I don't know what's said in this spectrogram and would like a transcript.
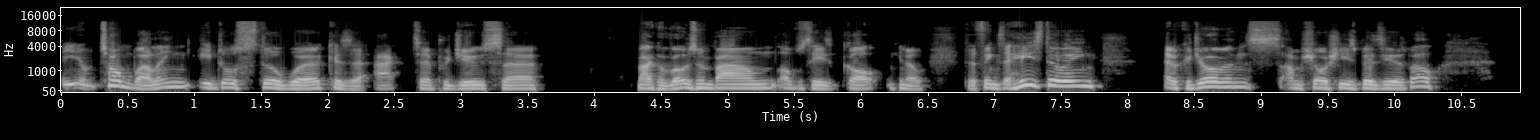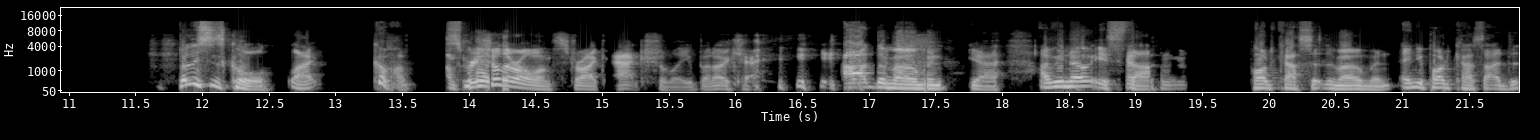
You know, Tom Welling, he does still work as an actor, producer. Michael Rosenbaum, obviously, he's got, you know, the things that he's doing. Erica Durance, I'm sure she's busy as well. But this is cool. Like, come on. I'm pretty sure they're all on strike, actually, but okay. at the moment, yeah. Have you noticed that podcasts at the moment? Any podcast that are,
